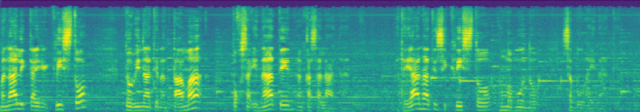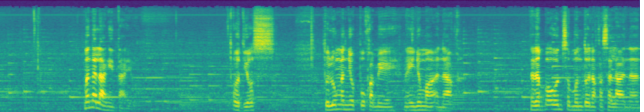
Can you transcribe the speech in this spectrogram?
Manalig tayo kay Kristo, gawin natin ang tama, puksain natin ang kasalanan. At hayaan natin si Kristo ang mamuno sa buhay natin. Manalangin tayo. O Diyos, tulungan niyo po kami na inyong mga anak na nabaon sa mundo ng kasalanan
